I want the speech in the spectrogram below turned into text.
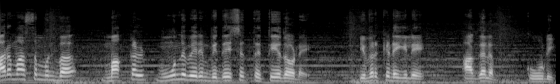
ആറുമാസം മുൻപ് മക്കൾ മൂന്നുപേരും വിദേശത്തെത്തിയതോടെ ഇവർക്കിടയിലെ അകലം കൂടി.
